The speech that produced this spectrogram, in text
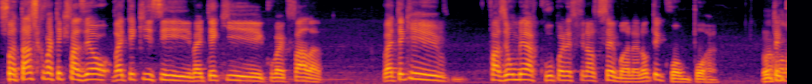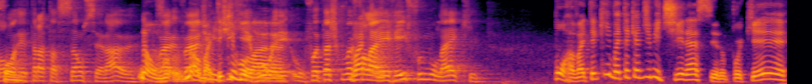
Fantástico vai ter que fazer, vai ter que se, vai ter que, como é que fala? Vai ter que fazer um meia-culpa nesse final de semana, não tem como, porra. Não vai tem como. uma retratação, será? Não, vai, vai, não, vai ter que, que rolar, né? O Fantástico vai, vai falar, errei, fui moleque. Porra, vai ter que, vai ter que admitir, né, Ciro? Porque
